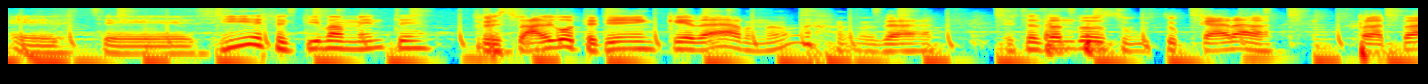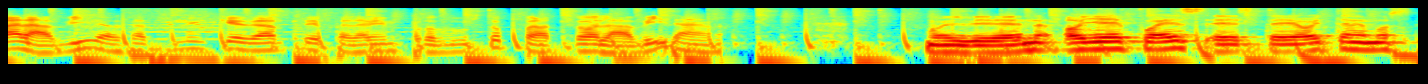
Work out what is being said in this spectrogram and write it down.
Este, sí, efectivamente. Pues algo te tienen que dar, ¿no? O sea, estás dando tu cara para toda la vida. O sea, tienen que darte para un producto para toda la vida. Muy bien. Oye, pues, este, hoy tenemos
